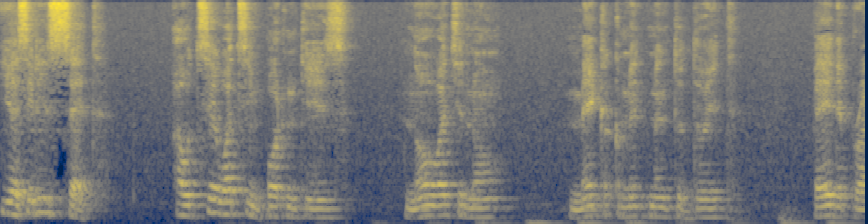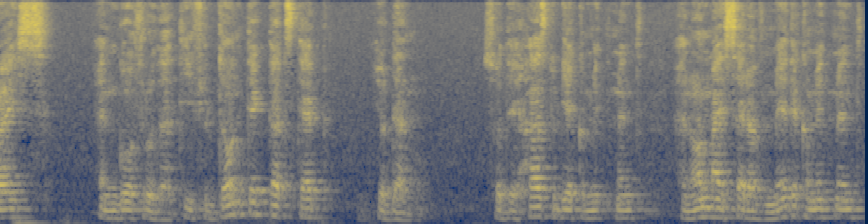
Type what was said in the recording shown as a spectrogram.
Yes, it is set. I would say what's important is know what you know, make a commitment to do it, pay the price, and go through that. If you don't take that step, you're done. So there has to be a commitment, and on my side, I've made a commitment.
